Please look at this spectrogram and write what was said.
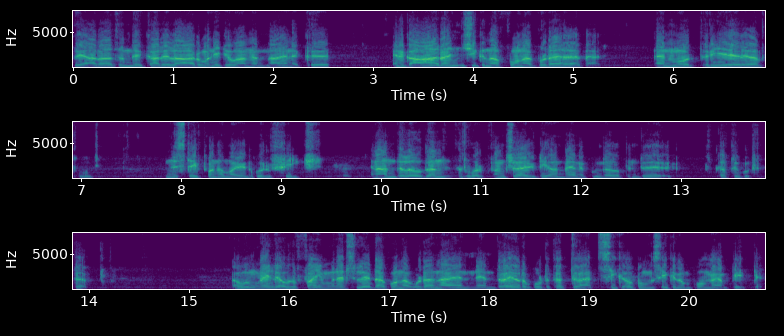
யாராவது வந்து காலையில ஆறு மணிக்கு வாங்கன்னா எனக்கு எனக்கு ஆறு அஞ்சுக்கு நான் போனா கூட என்னமோ ஒரு பெரிய மிஸ்டேக் பண்ண மாதிரி எனக்கு ஒரு ஃபீல் அந்த அளவுக்கு வந்து ஒரு பங்க்சுவாலிட்டி வந்து எனக்கு உள்ள வந்து கத்து கொடுத்துட்டாரு. உண்மையில ஒரு ஃபைவ் மினிட்ஸ் லேட்டா போனா கூட நான் என்- டிரைவரை போட்டு கத்துவேன். சீக்கிரம் போங்க சீக்கிரம் போங்க அப்படின்ட்டு.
